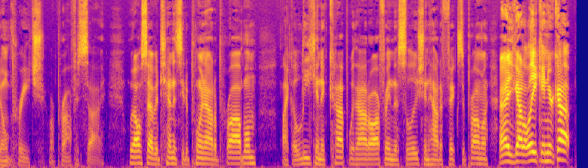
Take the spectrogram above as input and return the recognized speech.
Don't preach or prophesy. We also have a tendency to point out a problem, like a leak in a cup, without offering the solution how to fix the problem. Hey, you got a leak in your cup!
